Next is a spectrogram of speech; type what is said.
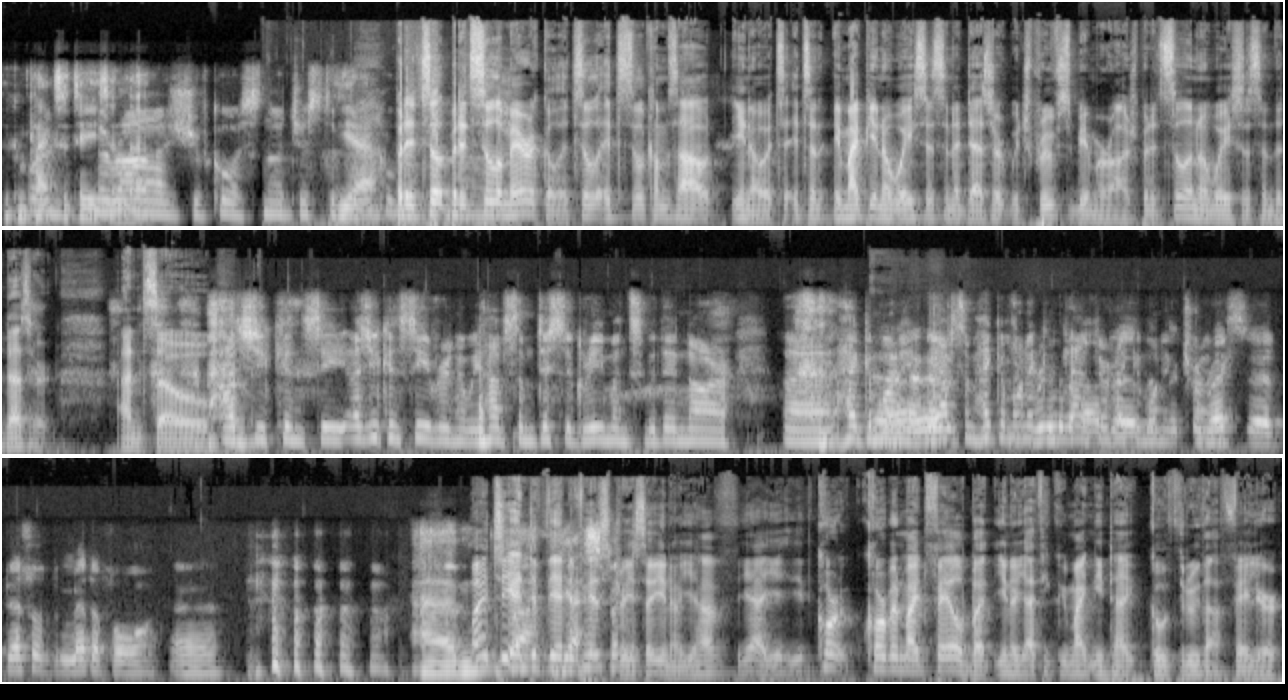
the complexities. Well, mirage, the, of course, not just a yeah, miracle, but it's still but it's still a miracle. It still it still comes out. You know, it's it's a, it might be an oasis in a desert, which proves to be a mirage, but it's still an oasis in the desert. And so, as you can see, as you can see, Rune, we have some disagreements within our uh, hegemonic. we have some hegemonic and counter-hegemonic the, the correct uh, desert metaphor. Uh. um, well, it's the end of the end yes, of history, so you know you have yeah. You, Cor- Corbyn might fail, but you know I think we might need to go through that failure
